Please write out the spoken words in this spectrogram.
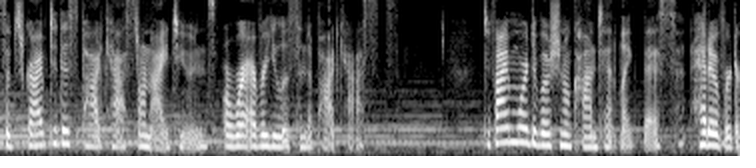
subscribe to this podcast on iTunes or wherever you listen to podcasts. To find more devotional content like this, head over to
